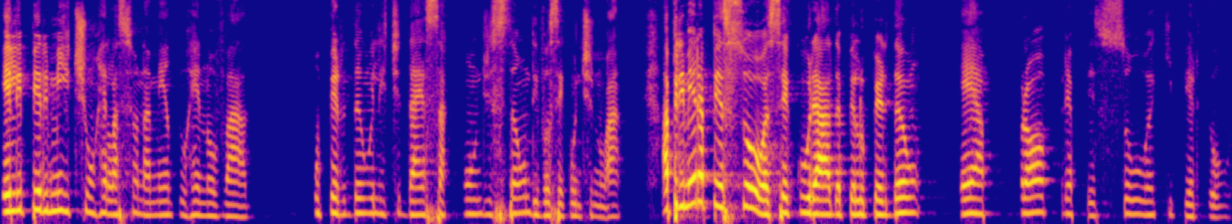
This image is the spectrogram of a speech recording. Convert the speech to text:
ele permite um relacionamento renovado. O perdão, ele te dá essa condição de você continuar. A primeira pessoa a ser curada pelo perdão é a própria pessoa que perdoa.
